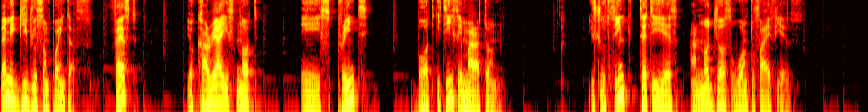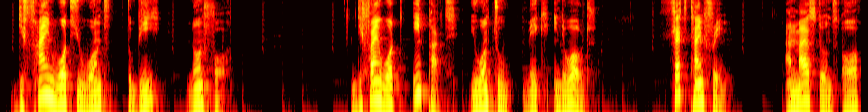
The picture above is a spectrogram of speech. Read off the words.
let me give you some pointers. First, your career is not a sprint, but it is a marathon. You should think 30 years and not just one to five years. Define what you want to be known for. Define what impact you want to make in the world. Set time frame and milestones or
